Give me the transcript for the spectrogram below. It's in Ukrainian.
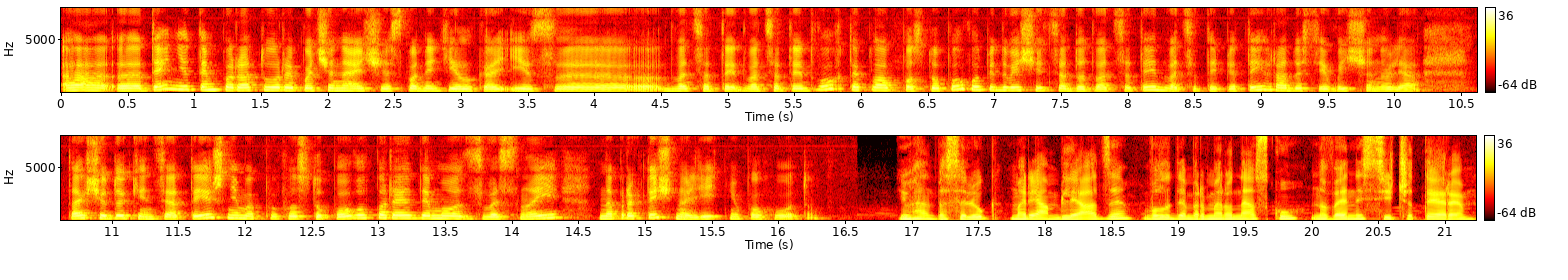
А е, денні температури, починаючи з понеділка із е, 20-22 тепла, поступово підвищуються до 20-25 градусів вище нуля. Так що до кінця тижня ми поступово перейдемо з весни на практично літню погоду. Євген Песелюк, Маріан Бліадзе, Володимир Миронеску. Новини Сі 4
